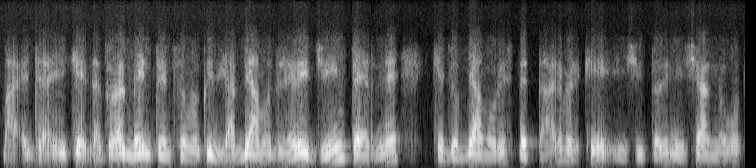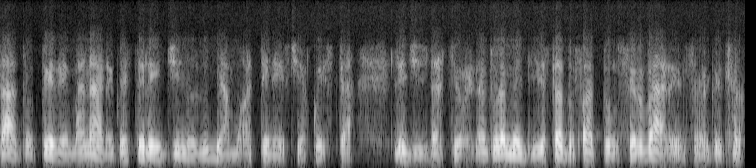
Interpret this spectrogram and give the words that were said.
Ma che naturalmente insomma, quindi abbiamo delle leggi interne che dobbiamo rispettare perché i cittadini ci hanno votato per emanare queste leggi noi dobbiamo attenerci a questa legislazione. Naturalmente gli è stato fatto osservare, insomma, questo,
